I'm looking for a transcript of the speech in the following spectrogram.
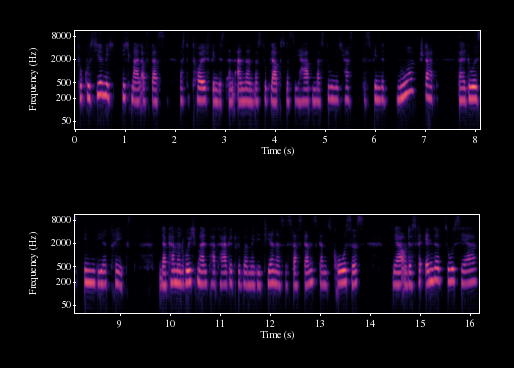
Fokussiere mich dich mal auf das, was du toll findest an anderen, was du glaubst, was sie haben, was du nicht hast. Das findet nur statt, weil du es in dir trägst. Und da kann man ruhig mal ein paar Tage drüber meditieren. Das ist was ganz, ganz Großes. Ja, und das verändert so sehr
